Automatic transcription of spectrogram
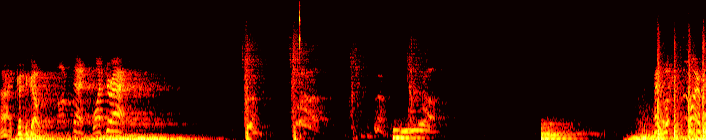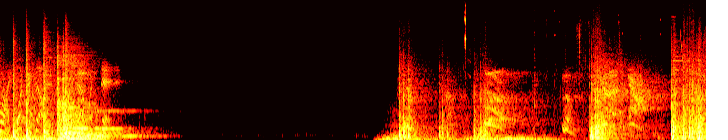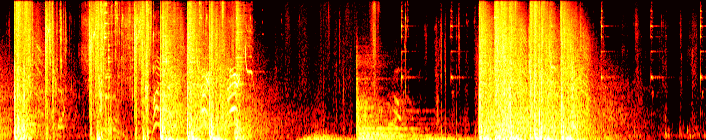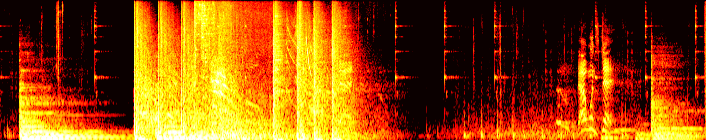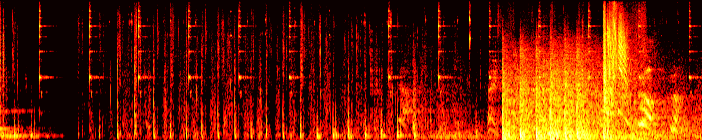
All right, good to go. All set. Watch your ass. Hey, look, Firefly, watch yourself. That one's dead. That one's dead.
